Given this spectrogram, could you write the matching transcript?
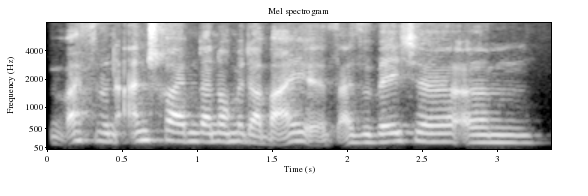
was für ein Anschreiben dann noch mit dabei ist. Also welche ähm,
